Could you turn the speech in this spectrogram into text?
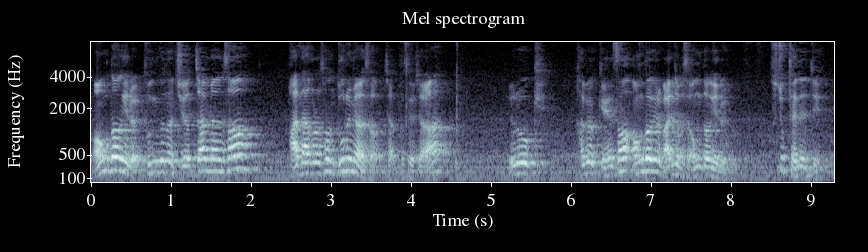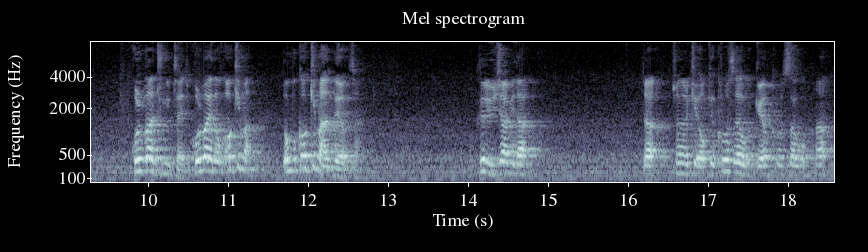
엉덩이를 둔근을 쥐어 짜면서 바닥으로 손 누르면서 자 보세요 자 이렇게 가볍게 해서 엉덩이를 만져보세요. 엉덩이를. 수축되는지. 골반 중립되는지. 골반이 너무 꺾이면 너무 꺾이면 안 돼요. 자. 그대로 유지합니다. 자, 저는 이렇게 어깨 크로스 하고 볼게요. 크로스 하고. 하나,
